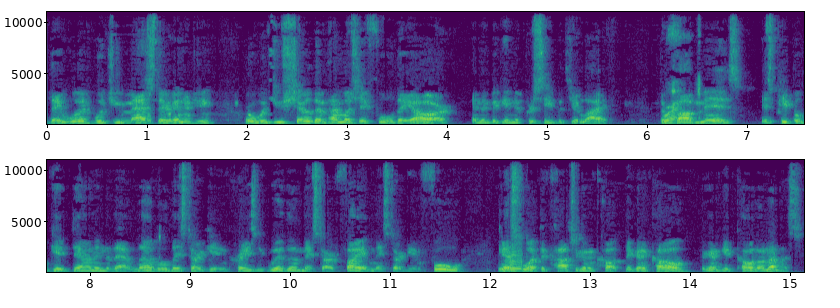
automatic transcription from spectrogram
they would? Would you match their energy? Or would you show them how much a fool they are and then begin to proceed with your life? The Right. problem is, is people get down into that level. They start getting crazy with them. They start fighting. They start getting full. Guess Mhm. what? The cops are going to call. They're going to call. They're going to get called on us.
